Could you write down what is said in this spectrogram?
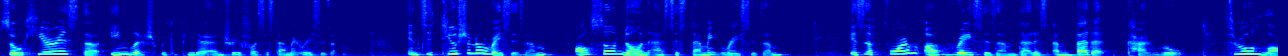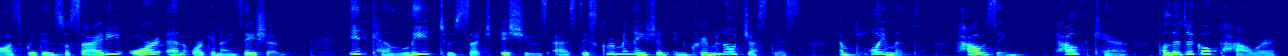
So here is the English Wikipedia entry for systemic racism. Institutional racism, also known as systemic racism, is a form of racism that is embedded 砍入, through laws within society or an organization. It can lead to such issues as discrimination in criminal justice, employment, housing, healthcare, political power,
